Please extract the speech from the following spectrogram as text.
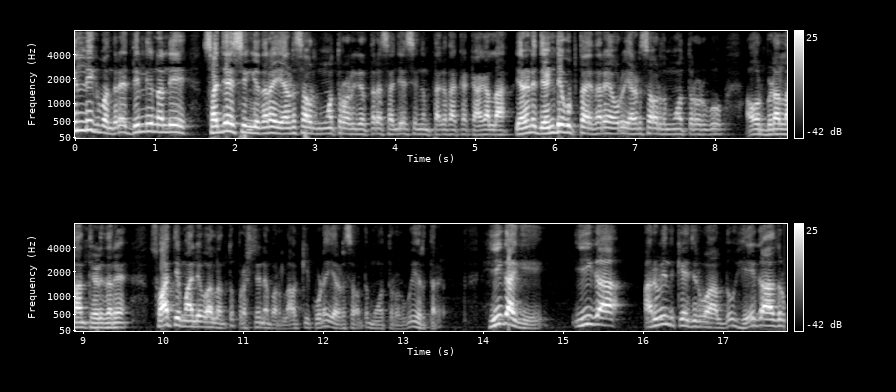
ದಿಲ್ಲಿಗೆ ಬಂದರೆ, ದಿಲ್ಲಿನಲ್ಲಿ ಸಂಜಯ್ ಸಿಂಗ್ ಇದ್ದಾರೆ ಎರಡು ಸಾವಿರದ ಮೂವತ್ತರವರೆಗೆ ಇರ್ತಾರೆ. ಸಂಜಯ್ ಸಿಂಗನ್ನು ತೆಗೆದಾಕೋಕ್ಕಾಗಲ್ಲ. ಎರಡನೇದು ಎನ್ ಡಿ ಗುಪ್ತಾ ಇದ್ದಾರೆ ಅವರು ಎರಡು ಸಾವಿರದ ಮೂವತ್ತರವರೆಗೂ ಅವ್ರು ಬಿಡಲ್ಲ ಅಂತ ಹೇಳಿದ್ದಾರೆ. ಸ್ವಾತಿ ಮಾಲಿವಾಲ್ ಅಂತೂ ಪ್ರಶ್ನೆನೇ ಬರಲ್ಲ, ಅಕ್ಕಿ ಕೂಡ ಎರಡು ಸಾವಿರದ ಮೂವತ್ತರವರೆಗೂ ಇರ್ತಾರೆ. ಹೀಗಾಗಿ ಈಗ ಅರವಿಂದ್ ಕೇಜ್ರಿವಾಲ್ದು ಹೇಗಾದರೂ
